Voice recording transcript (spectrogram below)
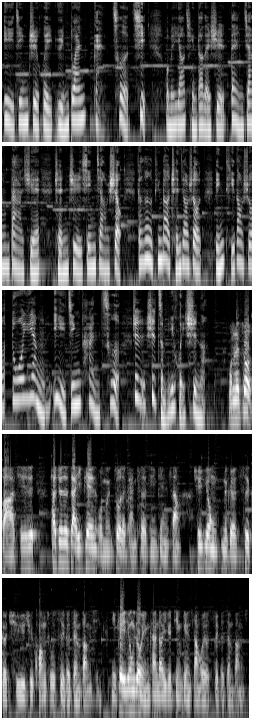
易经智慧云端感测器。我们邀请到的是淡江大学陈志新教授。刚刚有听到陈教授您提到说多样易经探测，这是怎么一回事呢？我们的做法其实它就是在一片我们做的感测晶片上。去用那个四个区域去框出四个正方形，你可以用肉眼看到一个镜片上会有四个正方形。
